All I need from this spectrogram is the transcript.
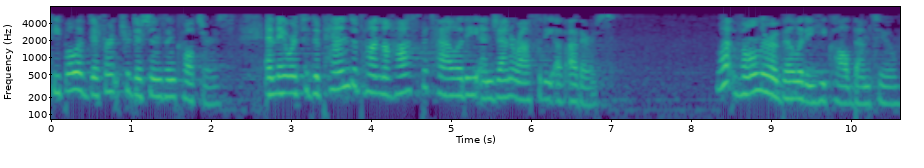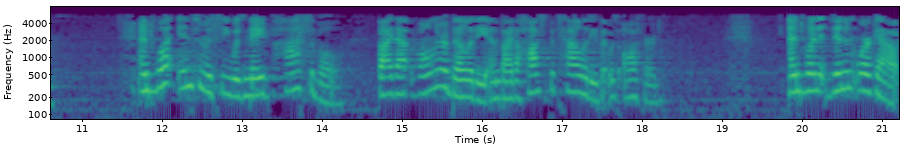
people of different traditions and cultures, and they were to depend upon the hospitality and generosity of others. What vulnerability he called them to. And what intimacy was made possible by that vulnerability and by the hospitality that was offered. And when it didn't work out,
